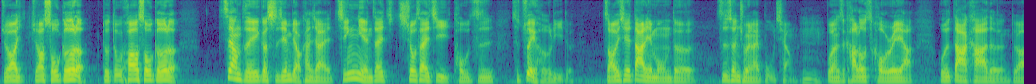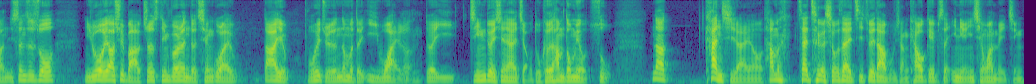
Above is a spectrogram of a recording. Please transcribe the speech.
就要就要收割了，都都快要收割了，这样子的一个时间表看下来，今年在休赛季投资是最合理的。找一些大联盟的资深球员来补强，嗯，不管是 Carlos Correa 或者大咖的，对吧？你甚至说，你如果要去把 Justin Verlander 签过来，大家也不会觉得那么的意外了，对？以精英队现在的角度，可是他们都没有做。那看起来哦，他们在这个休赛季最大补强，Cal Gibson 一年一千万美金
